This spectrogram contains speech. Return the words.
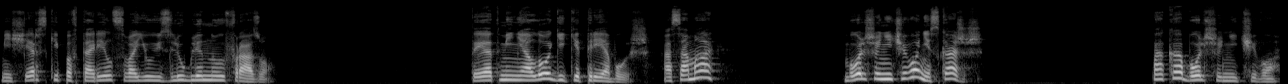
Мещерский повторил свою излюбленную фразу. «Ты от меня логики требуешь, а сама больше ничего не скажешь». «Пока больше ничего».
